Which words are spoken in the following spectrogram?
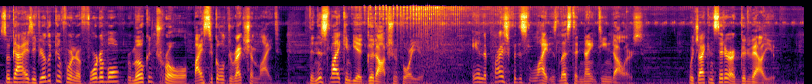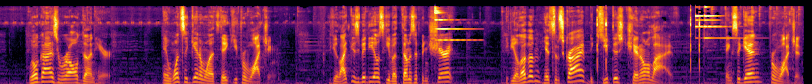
So guys, if you're looking for an affordable remote control bicycle direction light, then this light can be a good option for you. And the price for this light is less than $19, which I consider a good value. Well guys, we're all done here. And once again, I want to thank you for watching. If you like these videos, give a thumbs up and share it. If you love them, hit subscribe to keep this channel alive. Thanks again for watching.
